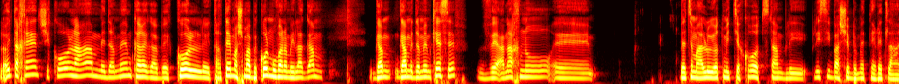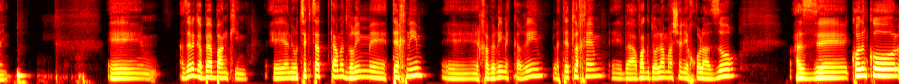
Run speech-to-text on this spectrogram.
לא ייתכן שכל העם מדמם כרגע בכל, תרתי משמע, בכל מובן המילה, גם, גם, גם מדמם כסף, ואנחנו, אה, בעצם העלויות מתייקרות סתם בלי, בלי סיבה שבאמת נראית לעין. אה, אז זה לגבי הבנקים. אה, אני רוצה קצת כמה דברים אה, טכניים, אה, חברים יקרים, לתת לכם באהבה גדולה מה שאני יכול לעזור. אז קודם כל,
